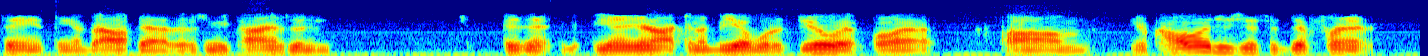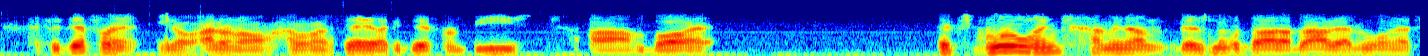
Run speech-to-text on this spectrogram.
say anything about that. There's gonna be times when isn't you know you're not going to be able to do it. But um, you know, college is just a different. It's a different. You know, I don't know how I want to say like a different beast. Um, but it's grueling. I mean, um, there's no doubt about it. Everyone that's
